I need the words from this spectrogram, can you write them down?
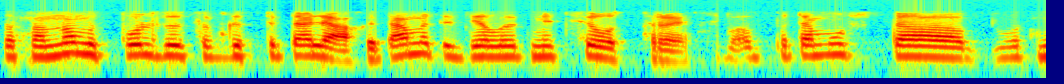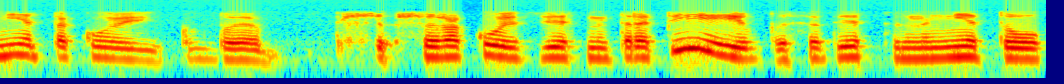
в основном используются в госпиталях, и там это делают медсестры. Потому что вот нет такой как бы широко известной терапии, соответственно, нету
